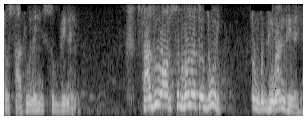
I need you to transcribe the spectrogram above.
तो साधु नहीं, शुभ भी नहीं। साधु और शुभ होना तो दूर, तुम बुद्धिमान भी नहीं।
